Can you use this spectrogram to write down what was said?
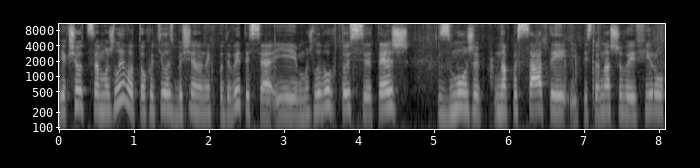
Якщо це можливо, то хотілося б ще на них подивитися, і можливо хтось теж зможе написати і після нашого ефіру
